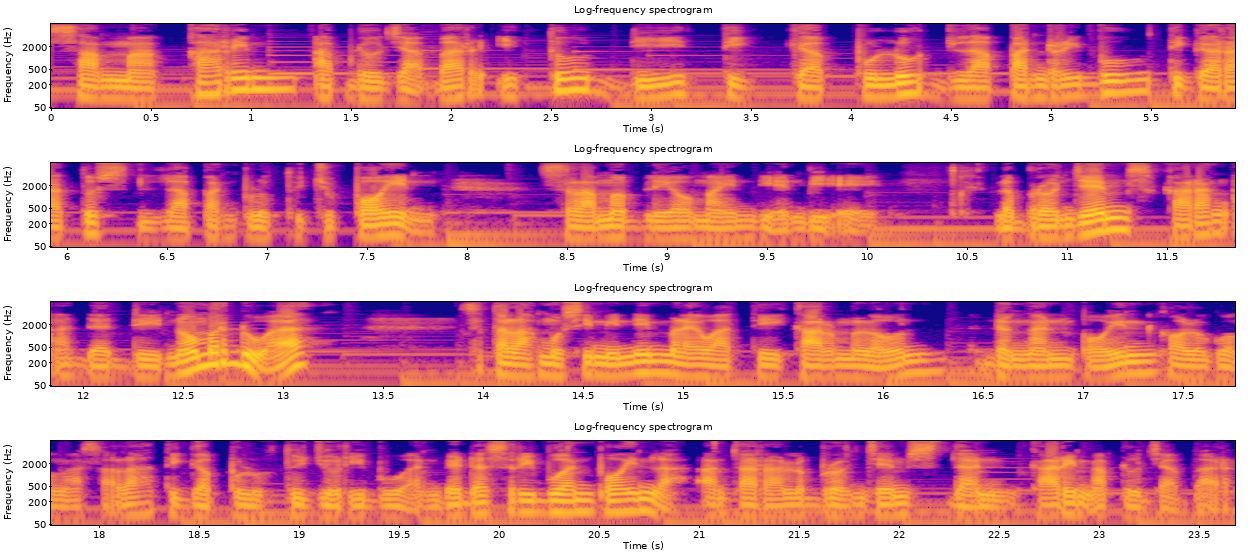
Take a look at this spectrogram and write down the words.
sama Karim Abdul Jabbar itu di 38.387 poin selama beliau main di NBA. LeBron James sekarang ada di nomor 2 setelah musim ini melewati Karl Malone dengan poin kalau gue nggak salah 37 ribuan. Beda seribuan poin lah antara LeBron James dan Karim Abdul Jabbar.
